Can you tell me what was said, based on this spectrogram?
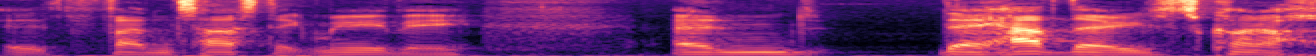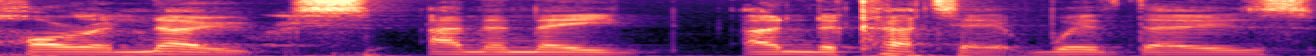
it's a fantastic movie, and they have those kind of horror notes, and then they undercut it with those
